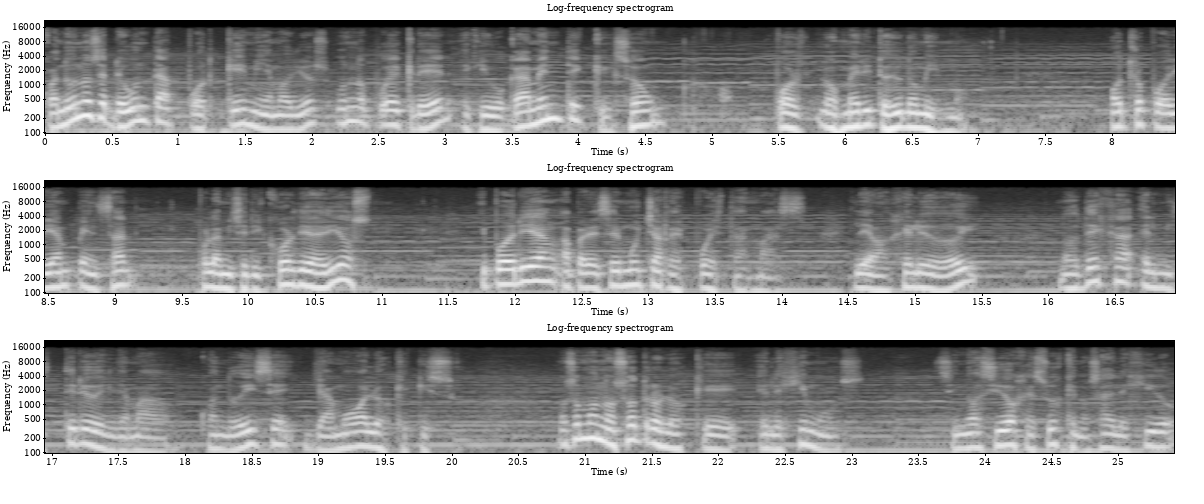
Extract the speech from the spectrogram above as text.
Cuando uno se pregunta por qué me amo Dios, uno puede creer equivocadamente que son por los méritos de uno mismo. Otros podrían pensar por la misericordia de Dios y podrían aparecer muchas respuestas más. El Evangelio de hoy nos deja el misterio del llamado, cuando dice llamó a los que quiso. No somos nosotros los que elegimos, sino ha sido Jesús que nos ha elegido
